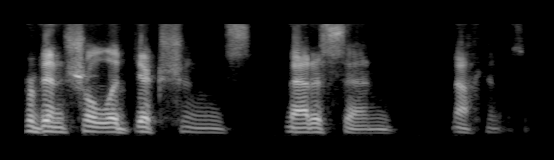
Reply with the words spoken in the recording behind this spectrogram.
provincial addictions medicine mechanism.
